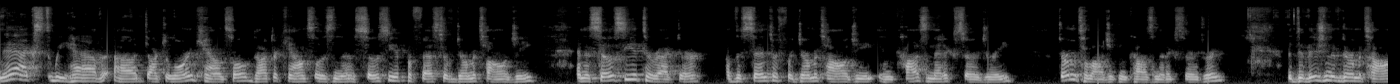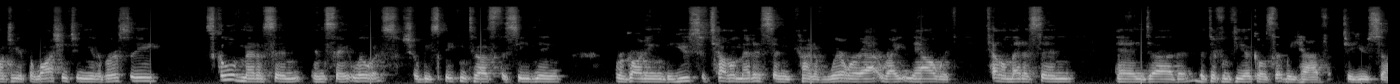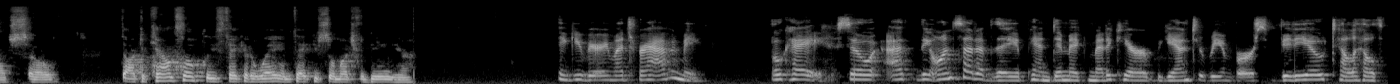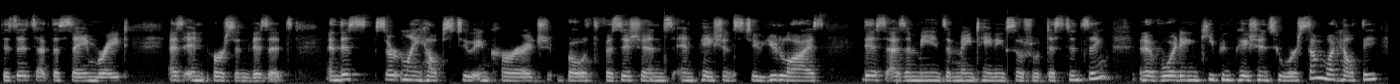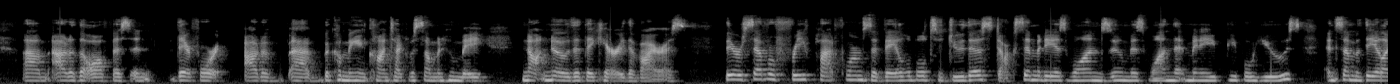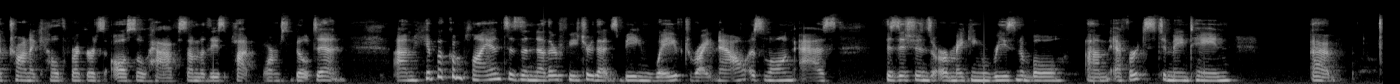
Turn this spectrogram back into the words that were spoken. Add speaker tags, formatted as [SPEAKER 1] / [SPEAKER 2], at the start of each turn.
[SPEAKER 1] Next, we have uh, Dr. Laurin Council. Dr. Council is an associate professor of dermatology and associate director of the Center for Dermatology and Cosmetic Surgery, Dermatologic and Cosmetic Surgery, the Division of Dermatology at the Washington University School of Medicine in St. Louis. She'll be speaking to us this evening regarding the use of telemedicine, kind of where we're at right now with telemedicine and uh, the, the different vehicles that we have to use such. So Dr. Council, please take it away and thank you so much for being here.
[SPEAKER 2] Thank you very much for having me. Okay, so at the onset of the pandemic, Medicare began to reimburse video telehealth visits at the same rate as in person visits. And this certainly helps to encourage both physicians and patients to utilize this as a means of maintaining social distancing and avoiding keeping patients who are somewhat healthy um, out of the office and therefore out of uh, becoming in contact with someone who may not know that they carry the virus. There are several free platforms available to do this. Doximity is one, Zoom is one that many people use, and some of the electronic health records also have some of these platforms built in. Um, HIPAA compliance is another feature that's being waived right now as long as physicians are making reasonable um, efforts to maintain uh,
